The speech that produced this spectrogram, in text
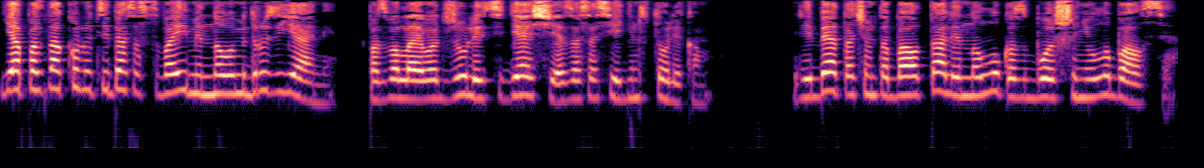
Я познакомлю тебя со своими новыми друзьями», — позвала его Джулия, сидящая за соседним столиком. Ребята о чем-то болтали, но Лукас больше не улыбался.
